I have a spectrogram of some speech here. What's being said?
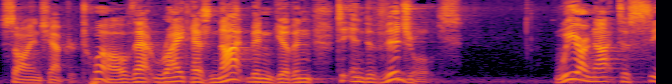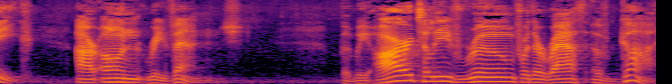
saw in chapter 12, that right has not been given to individuals. We are not to seek our own revenge but we are to leave room for the wrath of God.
